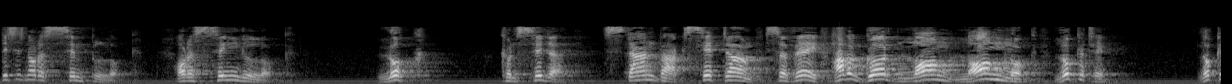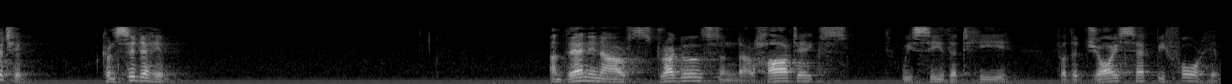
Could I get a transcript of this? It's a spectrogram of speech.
This is not a simple look or a single look. Look, consider, stand back, sit down, survey, have a good, long, long look. Look at him. Look at him. Consider him. And then in our struggles and our heartaches, we see that he, for the joy set before him,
